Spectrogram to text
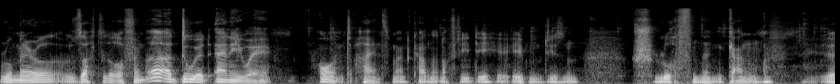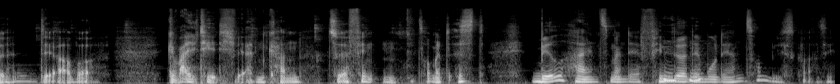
Romero sagte daraufhin, ah, do it anyway. Und Heinzmann kam dann auf die Idee, eben diesen schlurfenden Gang, äh, der aber gewalttätig werden kann, zu erfinden. Somit ist Bill Heinzmann der Erfinder Mhm. der modernen Zombies quasi.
